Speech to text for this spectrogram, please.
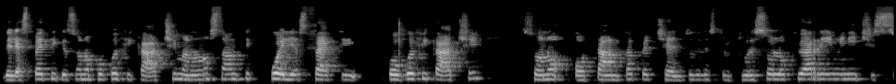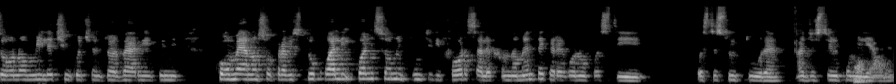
degli aspetti che sono poco efficaci, ma nonostante quegli aspetti poco efficaci, sono 80% delle strutture. Solo qui a Rimini ci sono 1500 alberghi, quindi come hanno sopravvissuto, quali, quali sono i punti di forza, le fondamenta che regolano questi, queste strutture a gestione familiare?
